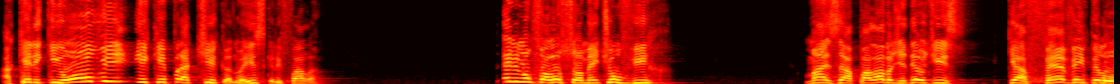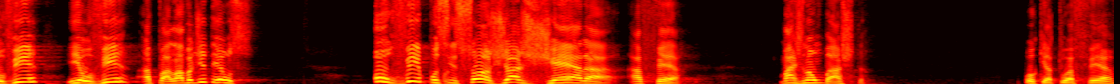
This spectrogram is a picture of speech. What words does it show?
Aquele que ouve e que pratica, não é isso que ele fala? Ele não falou somente ouvir, mas a palavra de Deus diz que a fé vem pelo ouvir e ouvir a palavra de Deus. Ouvir por si só já gera a fé, mas não basta. Porque a tua fé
